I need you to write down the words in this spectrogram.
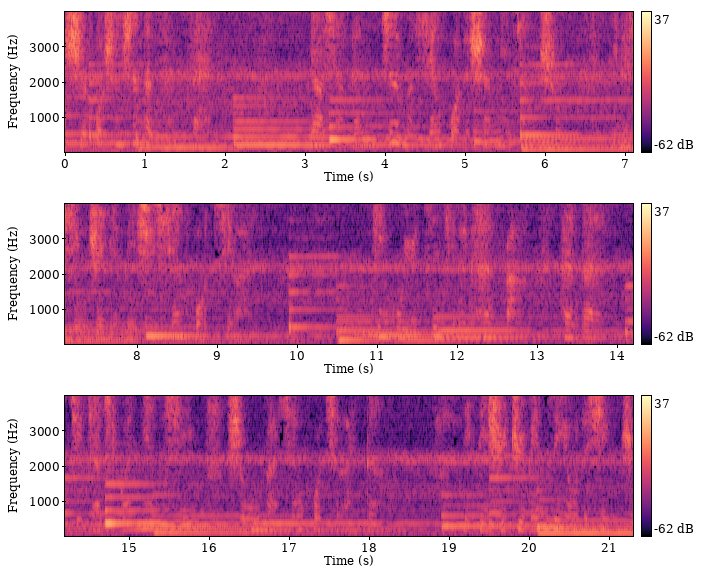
是活生生的存在。要想跟这么鲜活的生命相处，你的心智也必须鲜活起来。禁锢于自己的看法、判断及价值观念的心是无法鲜活起来的。你必须具备自由的心智，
